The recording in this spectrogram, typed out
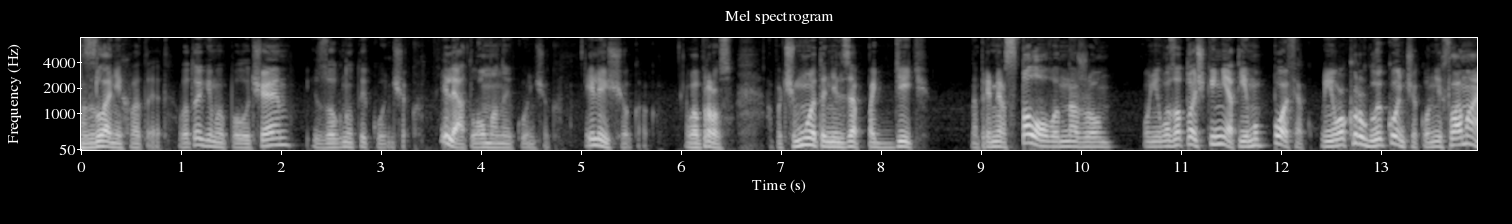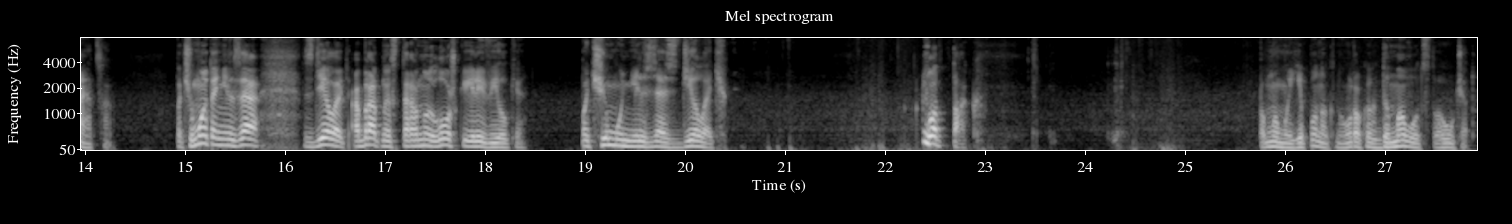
Зла не хватает. В итоге мы получаем изогнутый кончик. Или отломанный кончик. Или еще как. Вопрос. А почему это нельзя поддеть, например, столовым ножом? У него заточки нет, ему пофиг. У него круглый кончик, он не сломается. Почему это нельзя сделать обратной стороной ложки или вилки? Почему нельзя сделать вот так? По-моему, японок на уроках домоводства учат.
